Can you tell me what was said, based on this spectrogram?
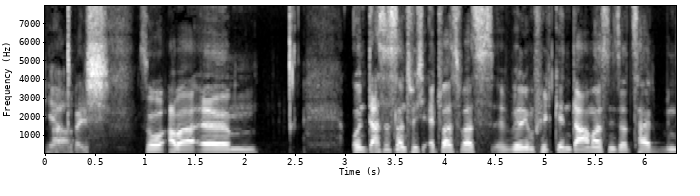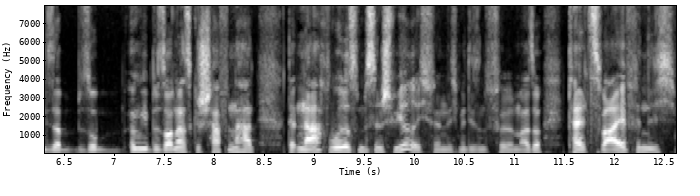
Ja. Adrich. So, aber ähm, und das ist natürlich etwas, was äh, William Friedkin damals in dieser Zeit, in dieser so irgendwie besonders geschaffen hat. Danach wurde es ein bisschen schwierig, finde ich, mit diesem Film. Also Teil 2 finde ich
